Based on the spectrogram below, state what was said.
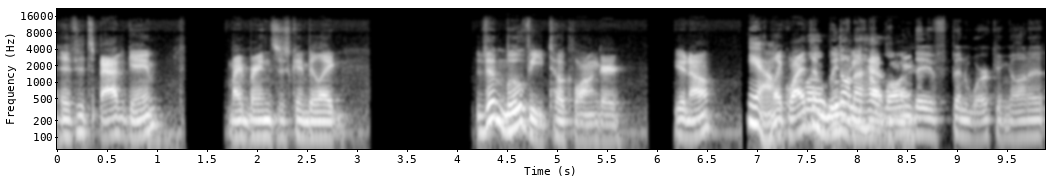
If it's bad game, my brain's just gonna be like, the movie took longer, you know? yeah. Like why the Well, movie we don't know how long more- they've been working on it.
